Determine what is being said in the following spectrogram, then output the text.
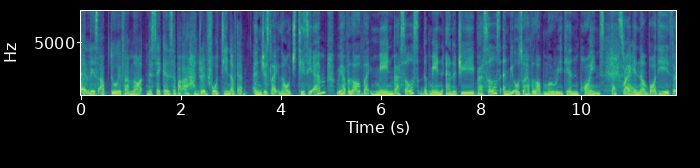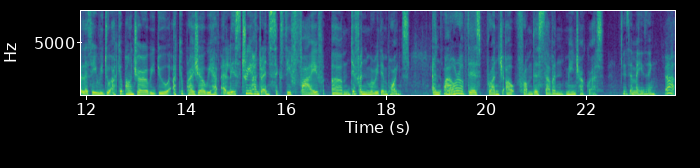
at least up to, if I'm not mistaken, it's about 114 of them. And just like you know, TCM, we have a lot of like main vessels, the main energy vessels, and we also have a lot of meridian points. That's right. right. In our body, let's say we do acupuncture, we do acupressure, we have at least 365 um, different meridian points. And Wow. all of this branch out from these seven main chakras. It's amazing. Yeah.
